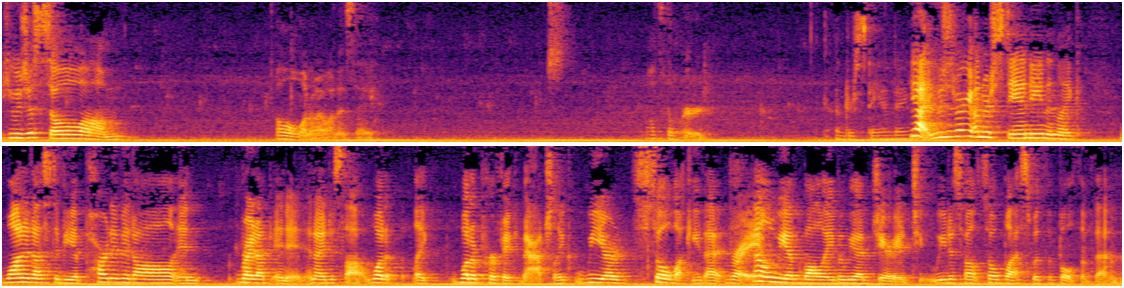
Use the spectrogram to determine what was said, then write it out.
he was just so um oh what do I want to say what's the word Understanding. yeah he was just very understanding and like wanted us to be a part of it all and right up in it and I just thought what like what a perfect match like we are so lucky that Right. not only we have Molly but we have Jared too we just felt so blessed with the both of them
